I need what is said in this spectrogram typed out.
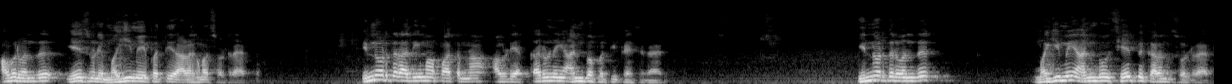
அவர் வந்து இயேசுனுடைய மகிமையை பற்றி அழகமாக சொல்கிறார் இன்னொருத்தர் அதிகமாக பார்த்தோம்னா அவருடைய கருணை அன்பை பற்றி பேசுகிறார் இன்னொருத்தர் வந்து மகிமை அன்பும் சேர்த்து கலந்து சொல்கிறார்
